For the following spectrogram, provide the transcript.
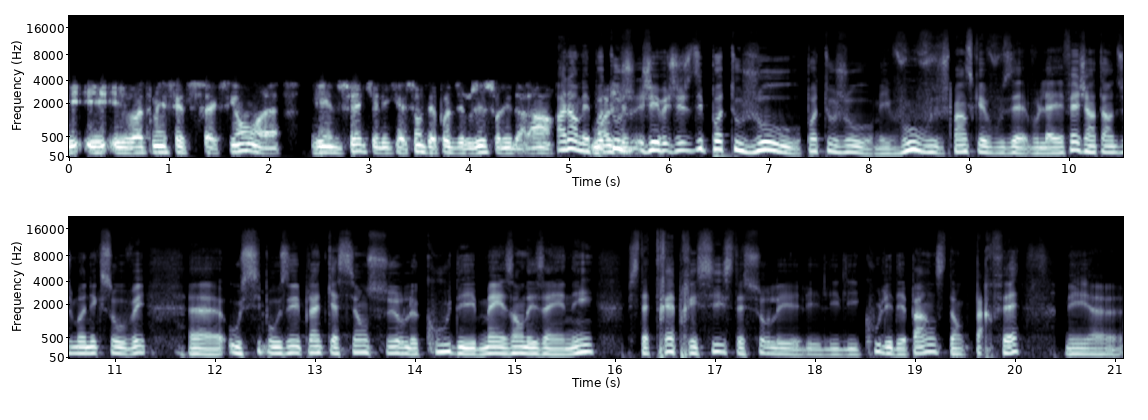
et, et, votre insatisfaction euh, vient du fait que les questions n'étaient pas dirigées sur les dollars. Ah non, mais pas toujours. J'ai juste dit pas toujours, pas toujours. Mais vous, vous je pense que vous, vous l'avez fait. J'ai entendu Monique Sauvé euh, aussi poser plein de questions sur le coût des maisons des aînés. C'était très précis, c'était sur les, les, les, les, coûts, les dépenses, donc parfait. Mais euh,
